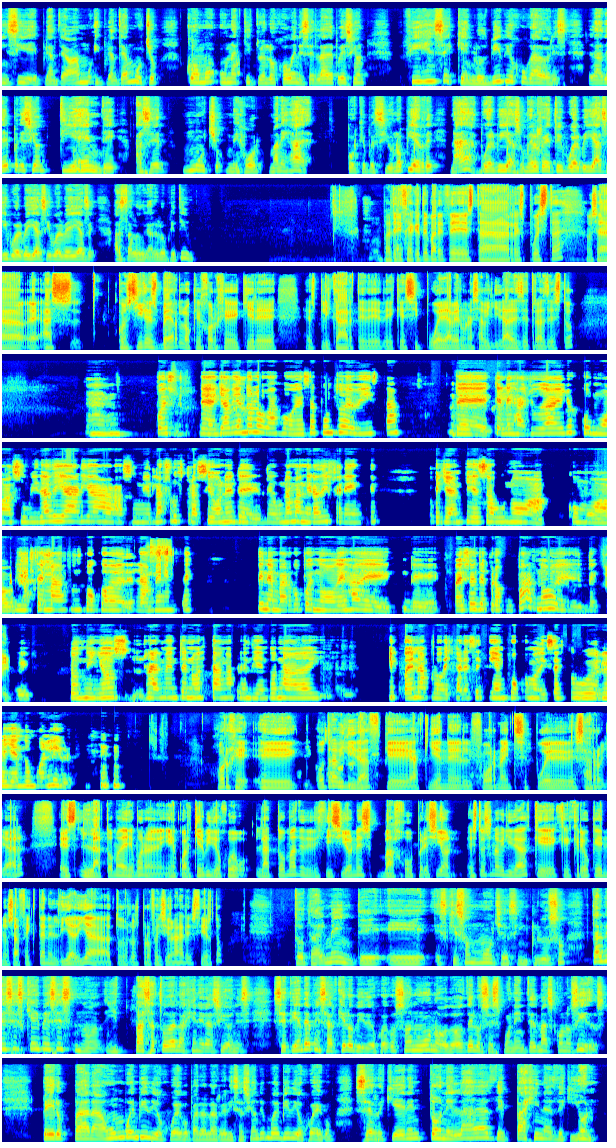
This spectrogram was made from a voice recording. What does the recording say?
planteaban y plantean mucho cómo una actitud en los jóvenes es la depresión, Fíjense que en los videojugadores la depresión tiende a ser mucho mejor manejada. Porque pues si uno pierde, nada, vuelve y asume el reto y vuelve y así, vuelve y así, vuelve y así, hasta lograr el objetivo. Patricia, ¿qué te parece esta respuesta? O sea, eh, ¿consigues ver lo que Jorge quiere explicarte de, que sí puede haber unas habilidades detrás de esto? Mm, pues eh, ya viéndolo bajo ese punto de vista de que les ayuda a ellos como a su vida diaria, a asumir las frustraciones de, una manera diferente, pues ya empieza uno a como a abrirse más un poco la mente. Sin embargo, pues no deja de, a veces de preocupar, ¿no? De, que los niños realmente no están aprendiendo nada y, y pueden aprovechar ese tiempo, como dices tú, leyendo un buen libro. Jorge, eh, otra habilidad que aquí en el Fortnite se puede desarrollar es la toma de, bueno, en cualquier videojuego, la toma de decisiones bajo presión. Esto es una habilidad que, creo que nos afecta en el día a día a todos los profesionales, ¿cierto? Totalmente, eh, es que son muchas, incluso, tal vez es que hay veces, no, y pasa todas las generaciones, se tiende a pensar que los videojuegos son uno o dos de los exponentes más conocidos, pero para un buen videojuego, para la realización de un buen videojuego, se requieren toneladas de páginas de guion.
